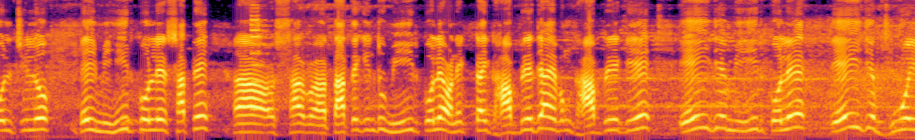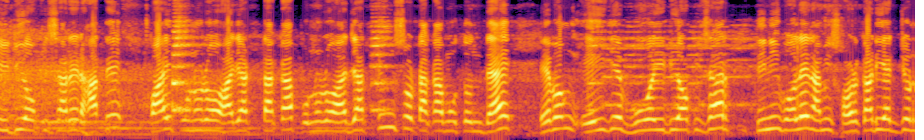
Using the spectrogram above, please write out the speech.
বলছিল এই মিহির কোলের সাথে তাতে কিন্তু মিহির কোলে অনেকটাই ঘাবড়ে যায় এবং ঘাবড়ে গিয়ে এই যে মিহির কোলে, এই যে ভুয়ো ইডি অফিসারের হাতে প্রায় পনেরো হাজার টাকা, পনেরো হাজার তিনশো টাকা মতন দেয় এবং এই যে ভুয়ো ইডি অফিসার سر তিনি বলেন, আমি সরকারি একজন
